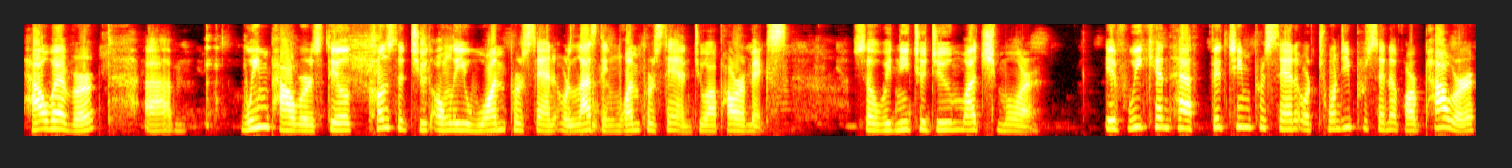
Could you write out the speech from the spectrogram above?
However, um, wind power still constitute only 1% or less than 1% to our power mix. So we need to do much more. If we can have 15% or 20% of our power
